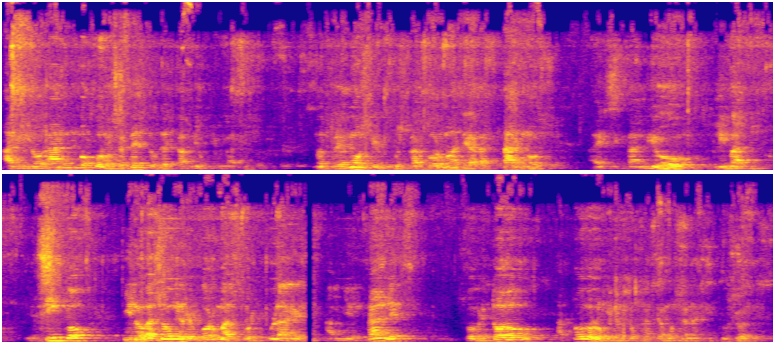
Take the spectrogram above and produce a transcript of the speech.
aminorar un poco los efectos del cambio climático. Nos tenemos que buscar formas de adaptarnos a ese cambio climático. Cinco, innovación y reformas curriculares ambientales, sobre todo a todo lo que nosotros hacemos en las instituciones.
